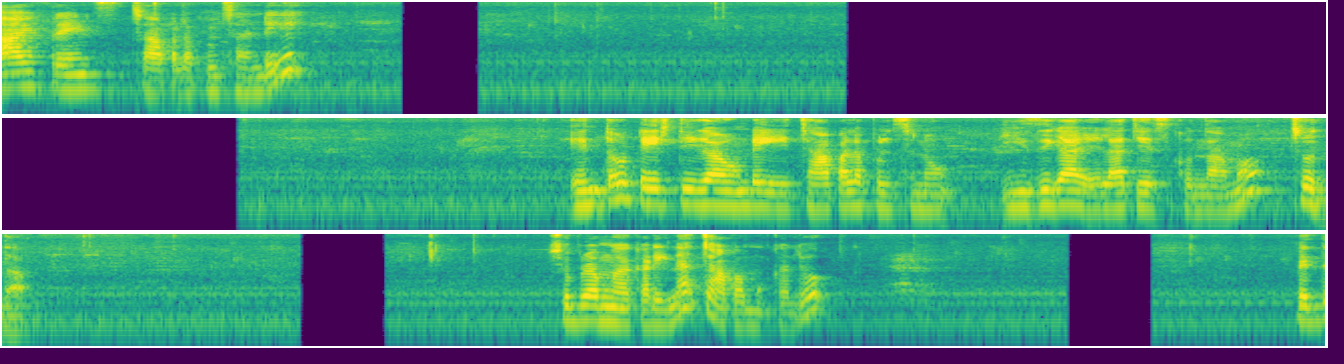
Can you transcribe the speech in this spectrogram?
హాయ్ ఫ్రెండ్స్ చేపల పులుసు అండి. ఎంతో టేస్టీగా ఉండే ఈ చేపల పులుసును ఈజీగా ఎలా చేసుకుందామో చూద్దాం. శుభ్రంగా కడిగిన చేప ముక్కలు. పెద్ద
